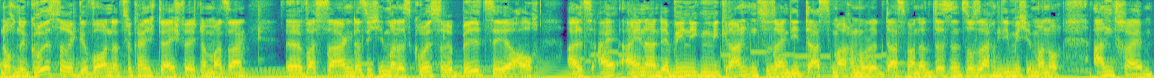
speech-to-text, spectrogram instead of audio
noch eine größere geworden. Dazu kann ich gleich vielleicht noch mal sagen, äh, was sagen, dass ich immer das größere Bild sehe, auch als ein, einer der wenigen Migranten zu sein, die das machen oder das machen. Das sind so Sachen, die mich immer noch antreiben.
